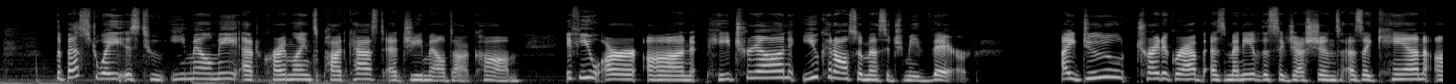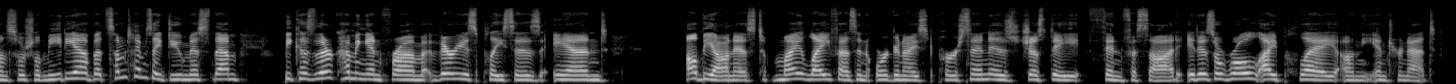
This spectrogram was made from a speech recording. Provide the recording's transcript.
the best way is to email me at crimelinespodcast at gmail.com. If you are on Patreon, you can also message me there. I do try to grab as many of the suggestions as I can on social media, but sometimes I do miss them because they're coming in from various places. And I'll be honest, my life as an organized person is just a thin facade. It is a role I play on the internet.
